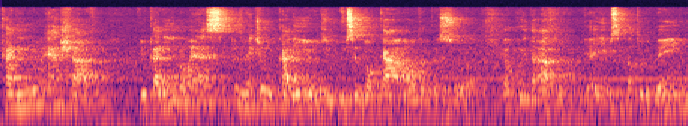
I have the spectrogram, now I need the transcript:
Carinho é a chave. E o carinho não é simplesmente o carinho de você tocar a outra pessoa, é o cuidado. E aí, você está tudo bem?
